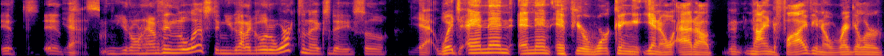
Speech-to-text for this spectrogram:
it's it's yes. you don't have anything to list and you got to go to work the next day. So Yeah, which and then and then if you're working, you know, at a nine to five, you know, regular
